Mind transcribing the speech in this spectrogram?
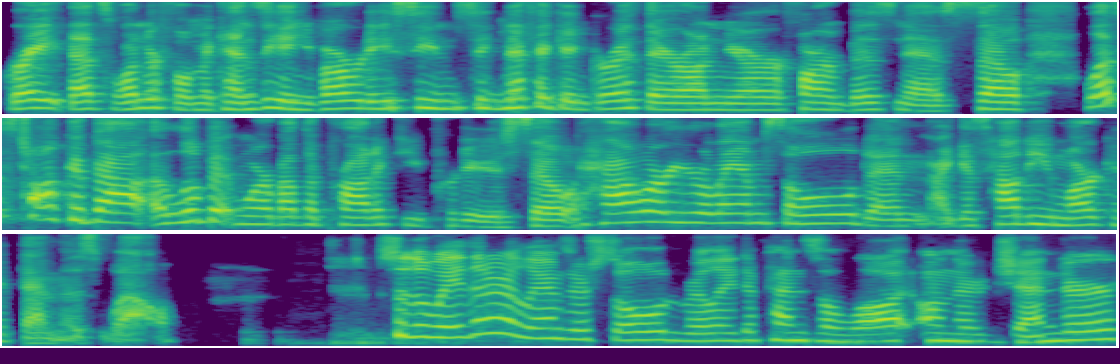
Great. That's wonderful, Mackenzie. And you've already seen significant growth there on your farm business. So let's talk about a little bit more about the product you produce. So, how are your lambs sold? And I guess, how do you market them as well? So, the way that our lambs are sold really depends a lot on their gender.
